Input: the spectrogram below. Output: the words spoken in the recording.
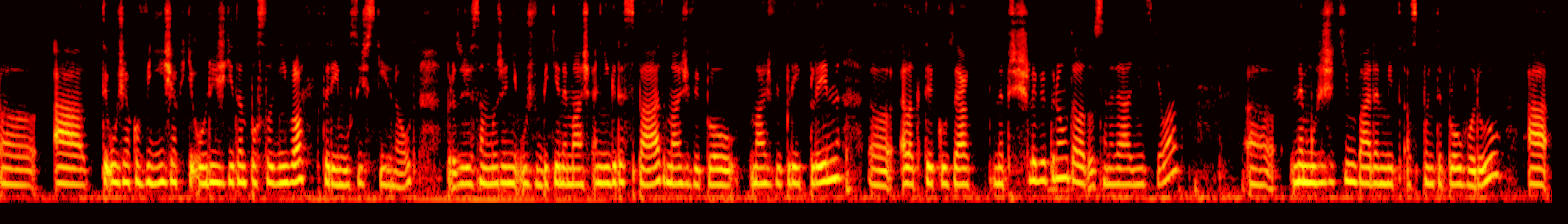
Uh, a ty už jako vidíš, jak ti odjíždí ten poslední vlak, který musíš stihnout, protože samozřejmě už v bytě nemáš ani kde spát, máš, vyplou, máš vyplý plyn, uh, elektriku tak nepřišli vypnout, ale to se nedá nic dělat nemůžeš tím pádem mít aspoň teplou vodu a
